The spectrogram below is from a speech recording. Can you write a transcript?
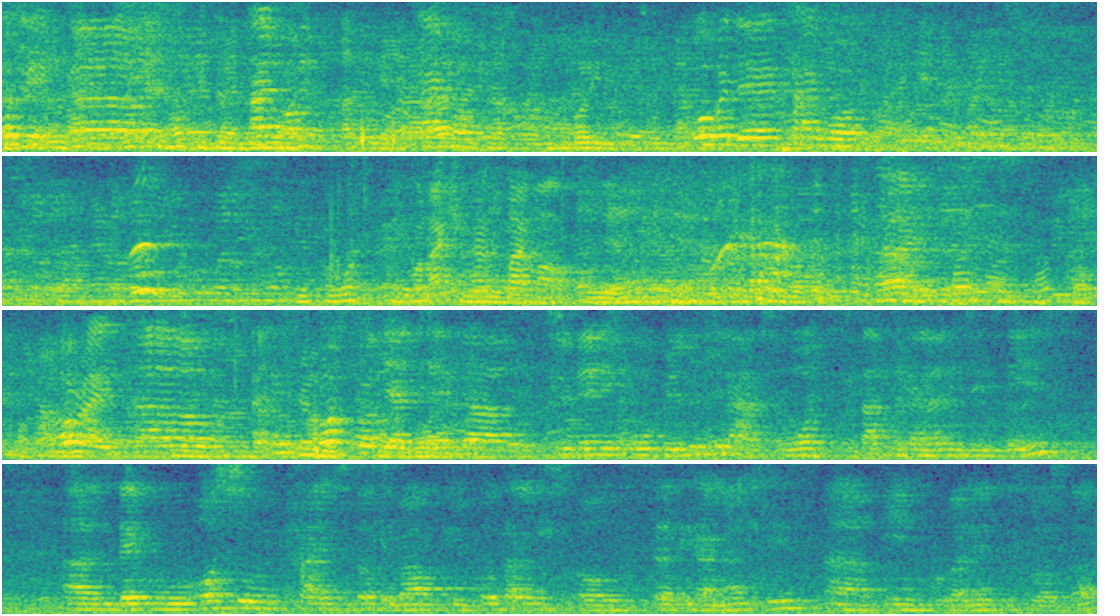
Okay, uh, time up. Time up. Over there, time up. Connection has time out. Nice. All right. Um, I think first on the agenda today, we'll be looking at what static analysis is, and then we'll also try to talk about the importance of static analysis uh, in Kubernetes cluster.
